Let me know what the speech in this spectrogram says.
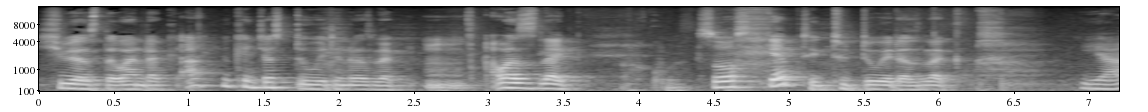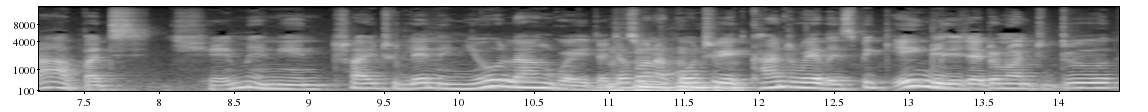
she was the one like, ah, you can just do it. And I was like, mm. I was like, cool. so skeptic to do it. I was like, yeah, but Germany and try to learn a new language. I just want to go to a country where they speak English. I don't want to do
